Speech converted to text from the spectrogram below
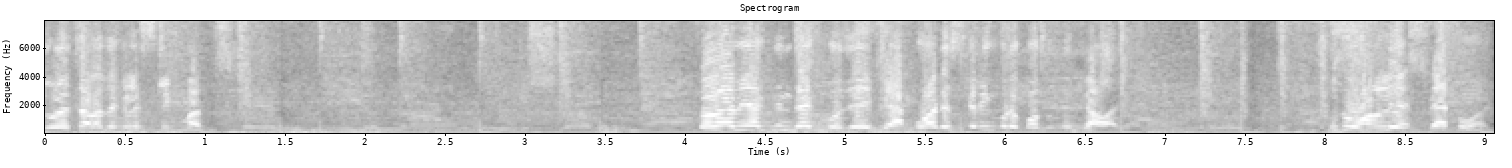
জোরে চালাতে গেলে স্লিপ মারছে। তবে আমি একদিন দেখব যে এই ব্যাকওয়ার্ড স্কেটিং করে কত দূর যাওয়া যায়। শুধু অনলি ব্যাকওয়ার্ড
